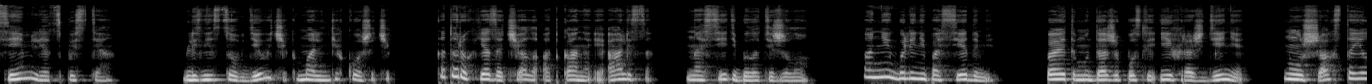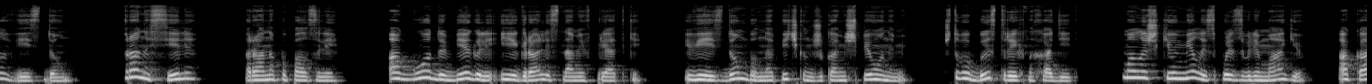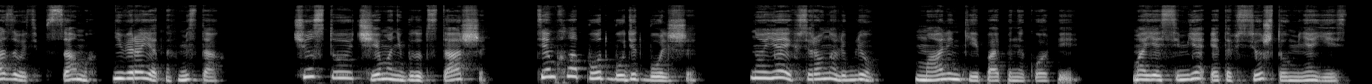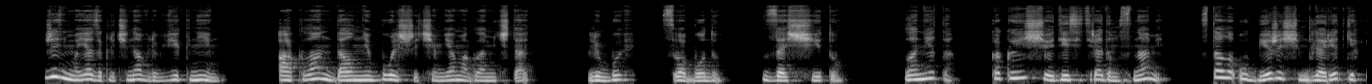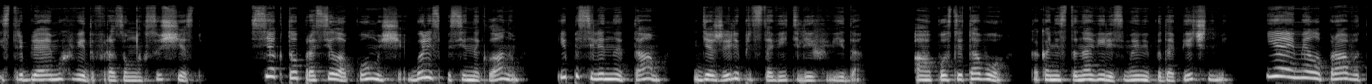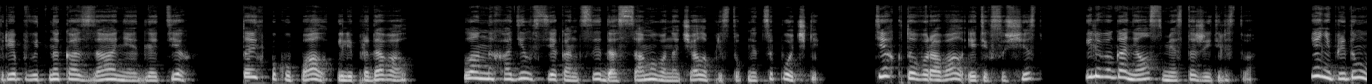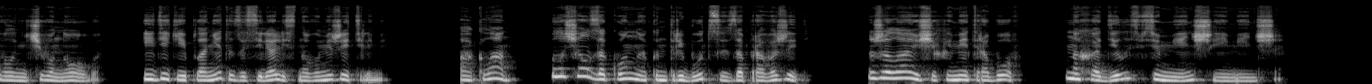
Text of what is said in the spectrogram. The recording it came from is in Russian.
Семь лет спустя. Близнецов девочек, маленьких кошечек, которых я зачала от Кана и Алиса, носить было тяжело. Они были непоседами, поэтому даже после их рождения на ушах стоял весь дом. Рано сели, рано поползли, а годы бегали и играли с нами в прятки. Весь дом был напичкан жуками-шпионами, чтобы быстро их находить. Малышки умело использовали магию, оказывать в самых невероятных местах. Чувствую, чем они будут старше, тем хлопот будет больше. Но я их все равно люблю. Маленькие папины копии. Моя семья – это все, что у меня есть. Жизнь моя заключена в любви к ним. А клан дал мне больше, чем я могла мечтать. Любовь, свободу, защиту. Планета, как и еще десять рядом с нами, стала убежищем для редких истребляемых видов разумных существ. Все, кто просил о помощи, были спасены кланом и поселены там, где жили представители их вида. А после того, как они становились моими подопечными, я имела право требовать наказания для тех, кто их покупал или продавал. Клан находил все концы до самого начала преступной цепочки, тех, кто воровал этих существ или выгонял с места жительства. Я не придумывала ничего нового, и дикие планеты заселялись новыми жителями. А клан получал законную контрибуцию за право жить. Желающих иметь рабов находилось все меньше и меньше.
